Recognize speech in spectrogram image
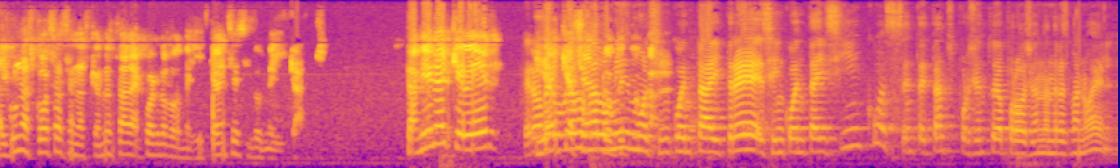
algunas cosas en las que no están de acuerdo los mexicanos y los mexicanos. También hay que ver Pero a ver, hay que hacer a lo lo mismo, el toca. 53, 55 a 60 y tantos por ciento de aprobación de Andrés Manuel.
